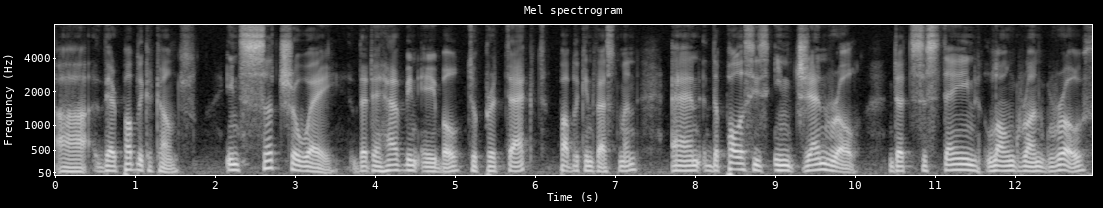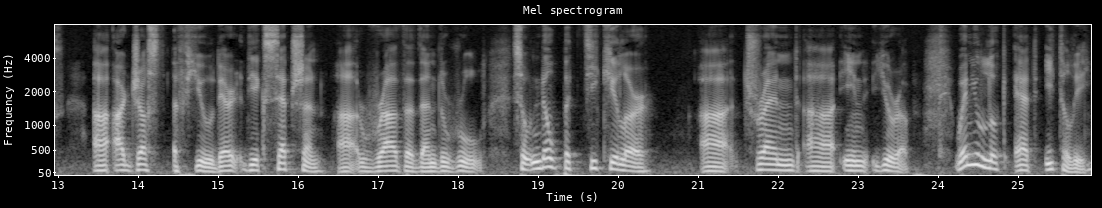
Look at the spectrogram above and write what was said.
uh, their public accounts in such a way that they have been able to protect public investment and the policies in general that sustain long run growth uh, are just a few. They're the exception uh, rather than the rule. So, no particular uh, trend uh, in Europe. When you look at Italy,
